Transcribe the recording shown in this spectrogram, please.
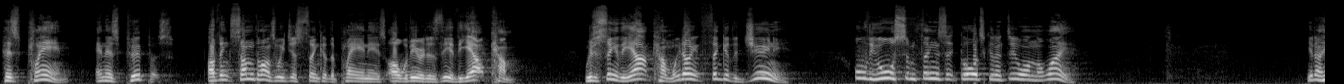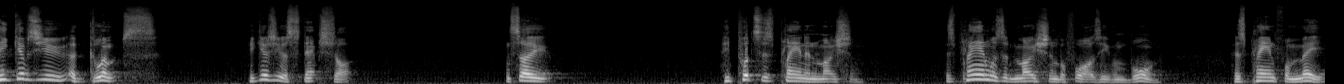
his plan, and his purpose. I think sometimes we just think of the plan as, oh, well, there it is there, the outcome. We just think of the outcome. We don't think of the journey, all the awesome things that God's going to do on the way. You know, He gives you a glimpse, He gives you a snapshot. And so He puts His plan in motion. His plan was in motion before I was even born. His plan for me,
